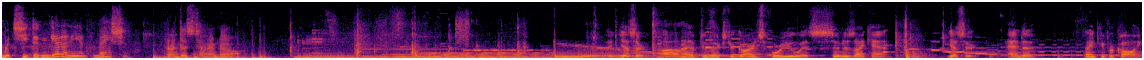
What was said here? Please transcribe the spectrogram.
But she didn't get any information. Not this time, no. Yes, sir. I'll have two extra guards for you as soon as I can. Yes, sir. And, uh, thank you for calling.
